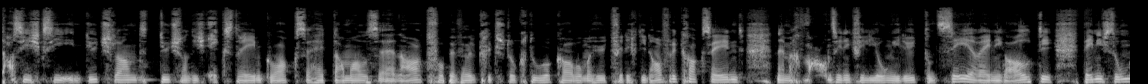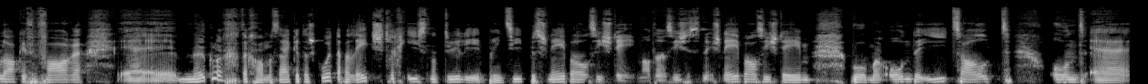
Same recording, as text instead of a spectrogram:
das ist in Deutschland. Deutschland ist extrem gewachsen, hat damals eine Art von Bevölkerungsstruktur gehabt, wo man heute vielleicht in Afrika sehen, nämlich wahnsinnig wahnsinnig viele junge Leute und sehr wenig alte. Dann ist das Umlageverfahren äh, möglich, da kann man sagen, das ist gut, aber letztlich ist es natürlich im Prinzip ein Schneeballsystem, oder? Es ist ein Schneeballsystem, wo man unten einzahlt und äh,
